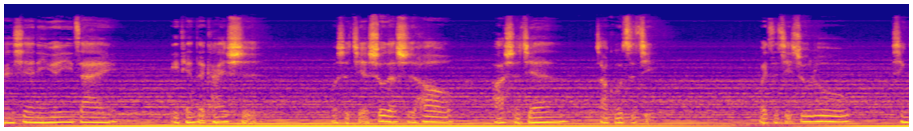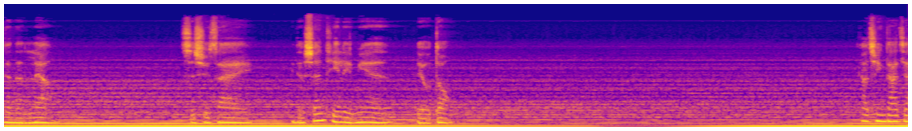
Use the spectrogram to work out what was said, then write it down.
感谢你愿意在一天的开始或是结束的时候，花时间照顾自己，为自己注入。新的能量持续在你的身体里面流动。邀请大家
